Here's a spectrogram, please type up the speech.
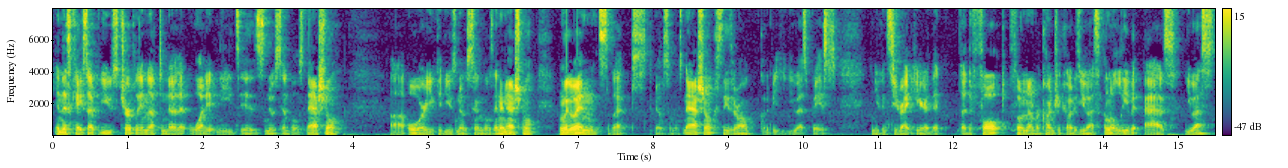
in this case, I've used Chirply enough to know that what it needs is no symbols national, uh, or you could use no symbols international. I'm going to go ahead and select no symbols national because these are all going to be US based. And you can see right here that the default phone number country code is US. I'm going to leave it as US.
